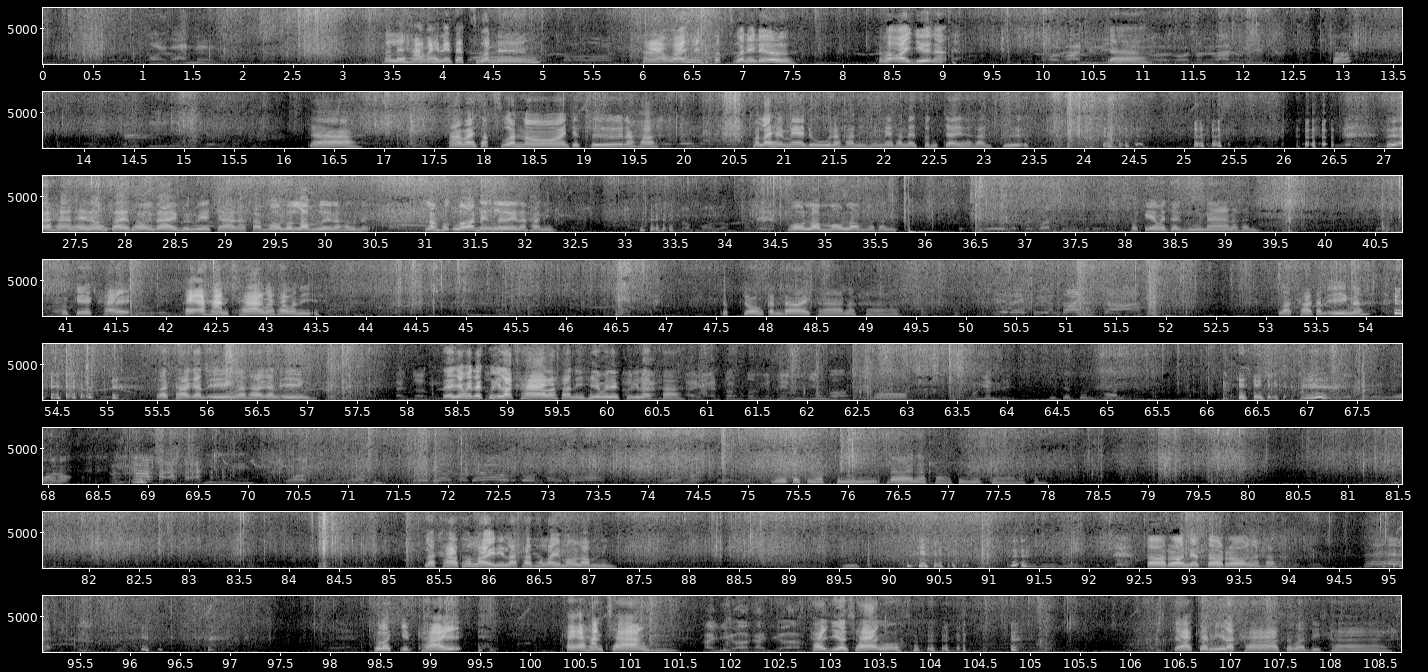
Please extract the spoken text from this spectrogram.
นเด้อจ้ะอ้อยหวานหวานๆเด้อจ้ะอ้อยหวานเด้อนั่นเลยหาไว้ให้ในสักสวนหนึ่งหาไว้ให้สักสวนหน่อยเด้อถ้าว่าอ้อยเยอะน่ะอ้อยหวานอีหลีจ้าเอออ้อยต้นนี้หวานอีหลีฮะจ้าหาไว้สักสวนหน่อยจะซื้อนะคะ มาไล่ให้แม่ดูนะคะนี่ให้แม่ท่านใดสนใจนะคะซื้อ ซื้ออาหารให้น้องสายทองได้คุณแม่จ้านะคะเหมารถลำเลยนะคะคุณแม่ ลำหกล้อหนึ่งเลยนะคะนี่เหมาลำเหมาลำนะคะนี่โอเคมาจากดูนานะคะนี่โอเคขายขายอาหารช้างนะคะ วันนี้ จับจองกันได้ค่ะนะคะมีอะไรคุยกันได้นะจ๊ะราคากันเองนะ ราคากันเองราคากันเองไอ้ต้น แต่ยังไม่ได้คุยราคานะคะนี่ยังไม่ได้คุยราคาไอ้ไอ้ต้นต้นกระเทียมมึงกินบ่บ่บ่กินสิกินแต่ต้นคอนเทียมมันงัวเนาะอืมงัวกินงัวเดี๋ยวเดี๋ยวโดนไข่บองัวมากเออเนี่ยก็สนับสนุนได้นะคะคุณแม่จ้านะคะราคาเท่าไหร่นี่ราคาเท่าไหร่เมาส์ลำนี่หืม ต่อรองเนี่ยต่อรองนะคะ ธุรกิจขายขายอาหารช้างขายเหยื่อขายเหยื่อขายเหยื่อช้างเหรอจ้าแค่นี้ละค่ะ สวัสดีค่ะ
